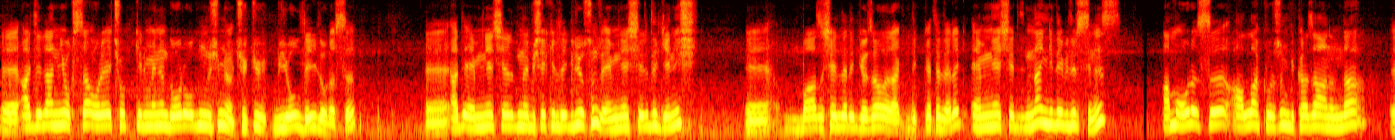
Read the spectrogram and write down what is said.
E, acelen yoksa oraya çok girmenin doğru olduğunu düşünmüyorum. Çünkü bir yol değil orası. E, hadi emniyet şeridine bir şekilde gidiyorsunuz. Emniyet şeridi geniş. E, bazı şeyleri göze alarak, dikkat ederek emniyet şeridinden gidebilirsiniz. Ama orası Allah korusun bir kaza anında e,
